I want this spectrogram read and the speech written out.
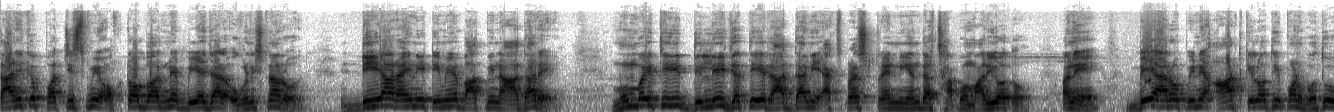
તારીખ પચીસમી ઓક્ટોબરને બે હજાર ઓગણીસના રોજ ડીઆરઆઈની ટીમે બાતમીના આધારે મુંબઈથી દિલ્હી જતી રાજધાની એક્સપ્રેસ ટ્રેનની અંદર છાપો માર્યો હતો અને બે આરોપીને આઠ કિલોથી પણ વધુ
